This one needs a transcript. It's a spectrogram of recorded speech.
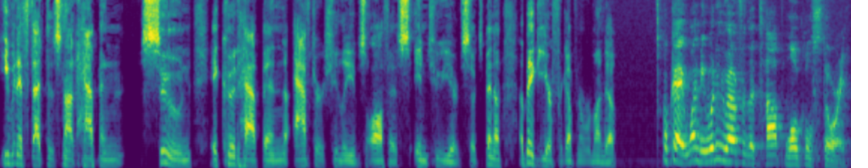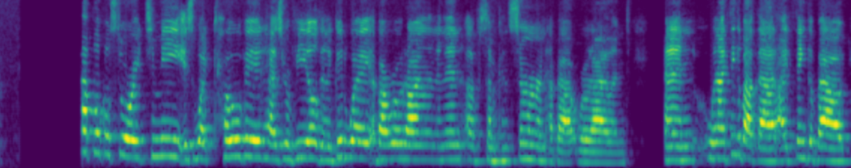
even if that does not happen soon, it could happen after she leaves office in two years. So it's been a, a big year for Governor Raimondo. Okay, Wendy, what do you have for the top local story? Top local story to me is what COVID has revealed in a good way about Rhode Island and then of some concern about Rhode Island. And when I think about that, I think about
